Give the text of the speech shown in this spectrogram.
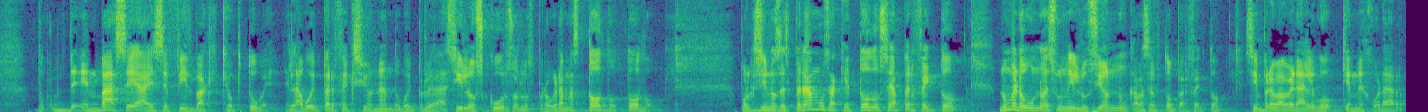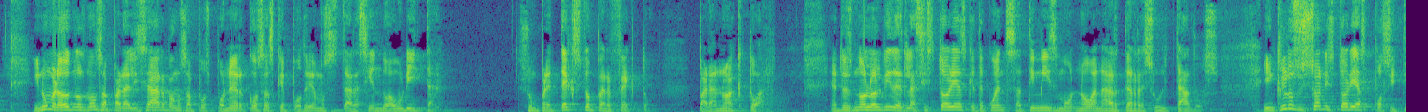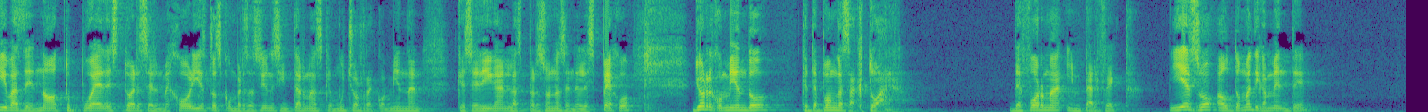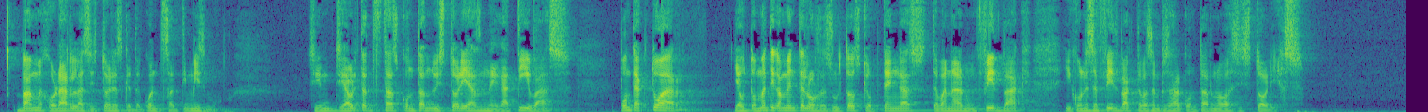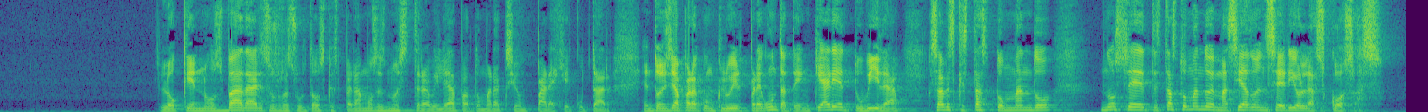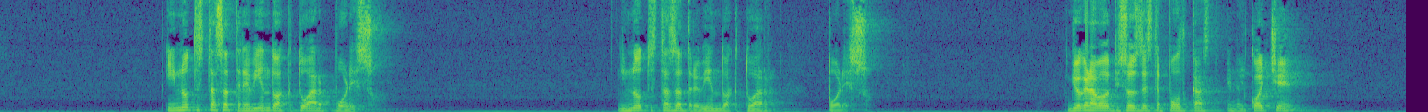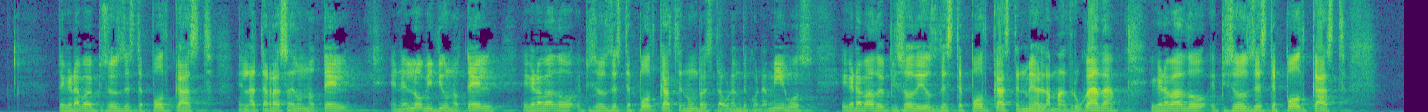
en base a ese feedback que obtuve. La voy perfeccionando, voy así los cursos, los programas, todo, todo. Porque si nos esperamos a que todo sea perfecto, número uno es una ilusión, nunca va a ser todo perfecto, siempre va a haber algo que mejorar. Y número dos, nos vamos a paralizar, vamos a posponer cosas que podríamos estar haciendo ahorita. Es un pretexto perfecto para no actuar. Entonces no lo olvides, las historias que te cuentas a ti mismo no van a darte resultados. Incluso si son historias positivas de no, tú puedes, tú eres el mejor y estas conversaciones internas que muchos recomiendan que se digan las personas en el espejo, yo recomiendo que te pongas a actuar de forma imperfecta. Y eso automáticamente va a mejorar las historias que te cuentas a ti mismo. Si, si ahorita te estás contando historias negativas, ponte a actuar y automáticamente los resultados que obtengas te van a dar un feedback y con ese feedback te vas a empezar a contar nuevas historias. Lo que nos va a dar esos resultados que esperamos es nuestra habilidad para tomar acción, para ejecutar. Entonces ya para concluir, pregúntate, ¿en qué área de tu vida sabes que estás tomando, no sé, te estás tomando demasiado en serio las cosas? Y no te estás atreviendo a actuar por eso. Y no te estás atreviendo a actuar por eso. Yo he grabado episodios de este podcast en el coche, te he grabado episodios de este podcast en la terraza de un hotel, en el lobby de un hotel. He grabado episodios de este podcast en un restaurante con amigos. He grabado episodios de este podcast en medio de la madrugada. He grabado episodios de este podcast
